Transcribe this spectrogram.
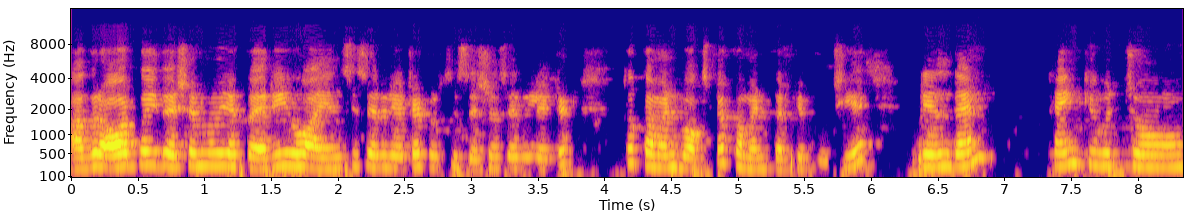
अगर और कोई क्वेश्चन हो या क्वेरी हो आईएनसी से रिलेटेड उस सेशन से रिलेटेड तो कमेंट बॉक्स पे कमेंट करके पूछिए। टिल देन थैंक यू बच्चों।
